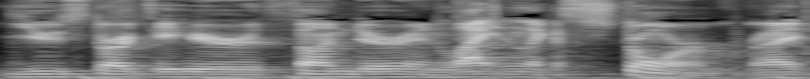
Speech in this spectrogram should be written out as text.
you start to hear thunder and lightning like a storm, right?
